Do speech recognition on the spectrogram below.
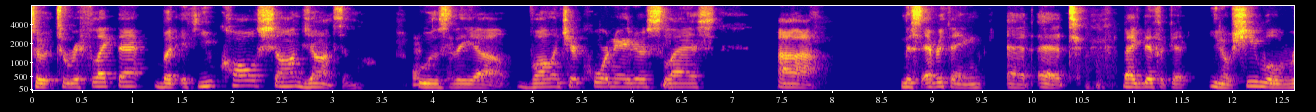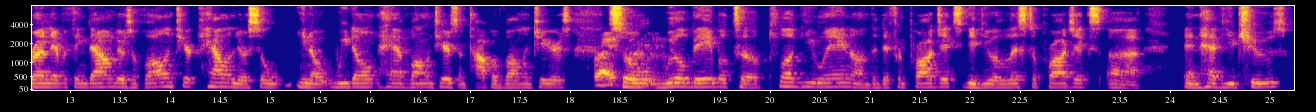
to, to reflect that. But if you call Sean Johnson, who's the uh, volunteer coordinator slash uh, Miss Everything at at Magnificat, you know, she will run everything down. There's a volunteer calendar, so you know we don't have volunteers on top of volunteers. Right. So we'll be able to plug you in on the different projects, give you a list of projects, uh, and have you choose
